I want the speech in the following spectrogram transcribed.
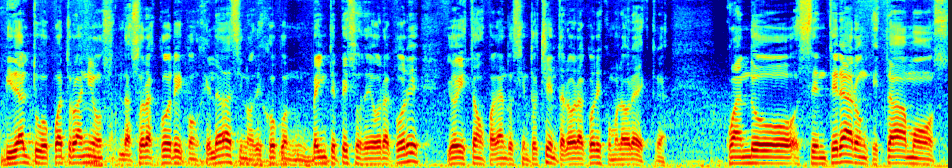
Vidal tuvo cuatro años las horas core congeladas y nos dejó con 20 pesos de hora core y hoy estamos pagando 180. La hora core es como la hora extra. Cuando se enteraron que estábamos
